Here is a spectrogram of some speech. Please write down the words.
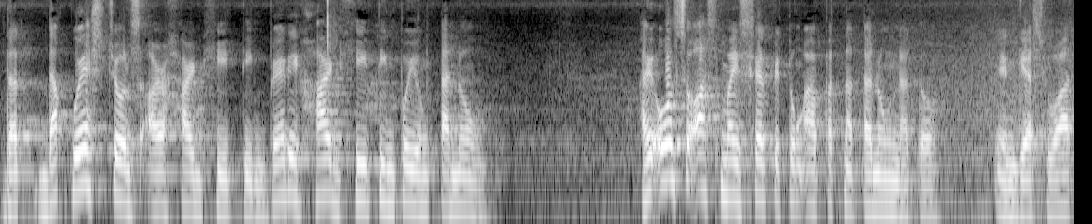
that the questions are hard-hitting. Very hard-hitting po yung tanong. I also ask myself itong apat na tanong na to. And guess what?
